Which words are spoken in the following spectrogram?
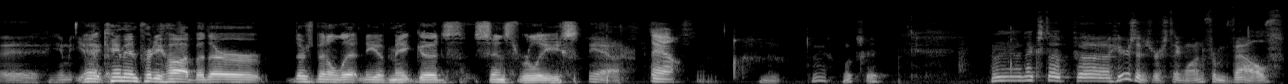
Uh, you, you Yeah, might it came in pretty hot, but there there's been a litany of make goods since release. yeah. Yeah. Yeah, looks good. Uh, next up, uh, here's an interesting one from Valve.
